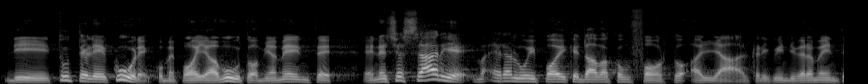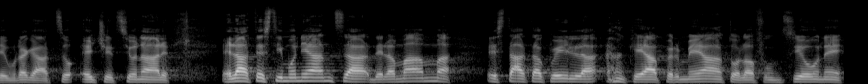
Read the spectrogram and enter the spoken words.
di tutte le cure, come poi ha avuto ovviamente eh, necessarie, ma era lui poi che dava conforto agli altri, quindi veramente un ragazzo eccezionale. E la testimonianza della mamma è stata quella che ha permeato la funzione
